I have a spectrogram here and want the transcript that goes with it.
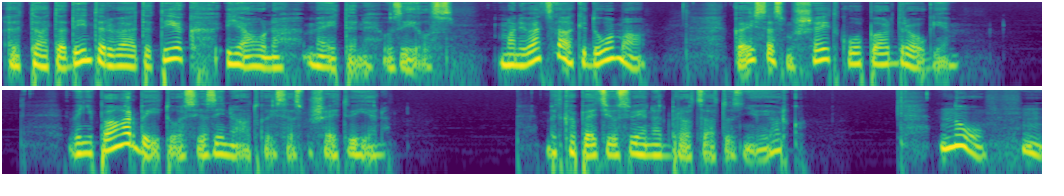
Tā tad intervēta tiek jauna meitene uz ielas. Mani vecāki domā, ka es esmu šeit kopā ar draugiem. Viņi pārbītos, ja zinātu, ka es esmu šeit viena. Bet kāpēc jūs vien atbraucāt uz Ņujorku? Nu, hm,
